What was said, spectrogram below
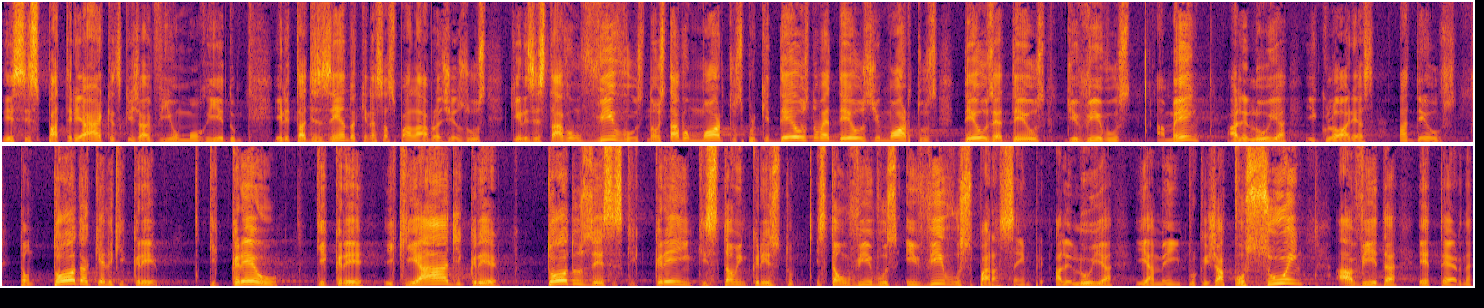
esses patriarcas que já haviam morrido, ele está dizendo aqui nessas palavras, Jesus, que eles estavam vivos, não estavam mortos, porque Deus não é Deus de mortos, Deus é Deus de vivos. Amém? Aleluia e glórias a Deus. Então, todo aquele que crê, que creu, que crê e que há de crer, todos esses que creem que estão em Cristo, estão vivos e vivos para sempre. Aleluia e amém, porque já possuem a vida eterna.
